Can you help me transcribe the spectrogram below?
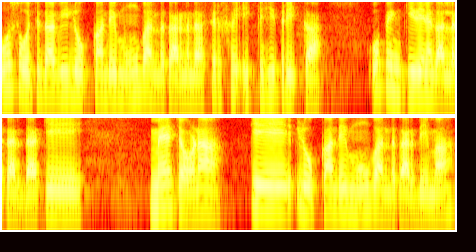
ਉਹ ਸੋਚਦਾ ਵੀ ਲੋਕਾਂ ਦੇ ਮੂੰਹ ਬੰਦ ਕਰਨ ਦਾ ਸਿਰਫ ਇੱਕ ਹੀ ਤਰੀਕਾ। ਉਹ ਪਿੰਕੀ ਦੇ ਨਾਲ ਗੱਲ ਕਰਦਾ ਕਿ ਮੈਂ ਚਾਹਣਾ ਕਿ ਲੋਕਾਂ ਦੇ ਮੂੰਹ ਬੰਦ ਕਰ ਦੇਵਾਂ,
